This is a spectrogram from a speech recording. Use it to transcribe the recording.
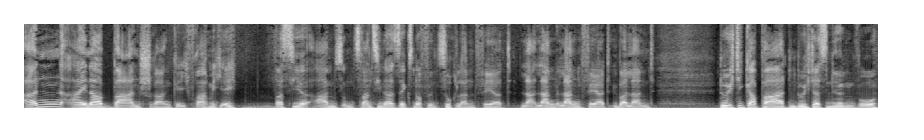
an einer Bahnschranke. Ich frage mich echt, was hier abends um 20 nach 6 noch für ein Zugland fährt, lang, lang fährt, über Land, durch die Karpaten, durch das Nirgendwo.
